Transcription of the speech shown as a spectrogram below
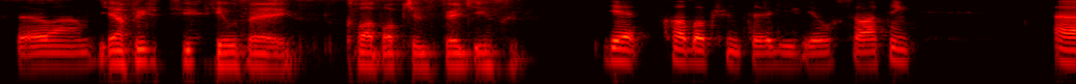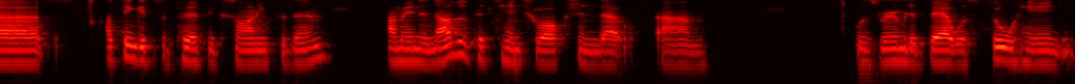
So um, Yeah, I think it's two deal for a club option third year. yeah, club option third year deal. So I think uh, I think it's the perfect signing for them. I mean, another potential option that um, was rumored about was Phil Handy,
